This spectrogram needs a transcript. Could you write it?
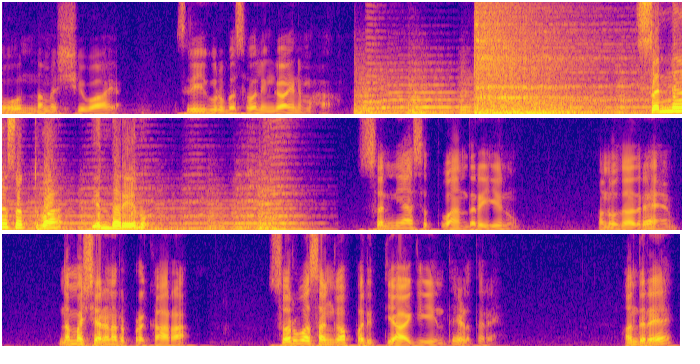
ಓಂ ನಮ ಶಿವಾಯ. ಶ್ರೀ ಗುರು ಬಸವಲಿಂಗಾಯ ನಮಃ. ಸನ್ಯಾಸತ್ವ ಎಂದರೇನು? ಸನ್ಯಾಸತ್ವ ಅಂದರೆ ಏನು? ಅನ್ನೋದಾದರೆ ನಮ್ಮ ಶರಣರ ಪ್ರಕಾರ ಸರ್ವಸಂಗ ಪರಿತ್ಯಾಗಿ ಅಂತ ಹೇಳ್ತಾರೆ. ಅಂದರೆ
